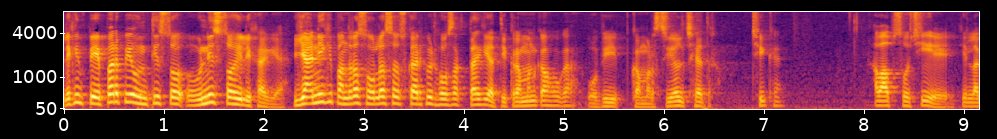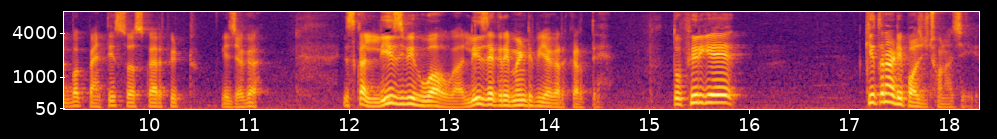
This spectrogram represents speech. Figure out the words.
लेकिन पेपर पे उनतीस सौ, उन्नीस सौ ही लिखा गया। यानी कि पंद्रह सोलह सौ स्क्वायर फीट हो सकता है कि अतिक्रमण का होगा। वो भी कमर्शियल क्षेत्र, ठीक है? अब आप सोचिए कि लगभग पैंतीस सौ स्क्वायर फीट ये जगह, इसका लीज भी हुआ होगा लीज एग्रीमेंट भी अगर करते हैं तो फिर ये कितना डिपॉजिट होना चाहिए?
